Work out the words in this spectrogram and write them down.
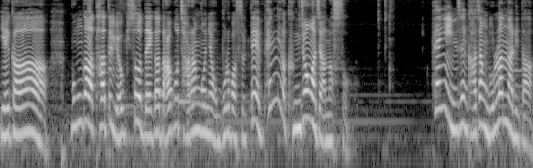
얘가 뭔가 다들 여기서 내가 나고 자란 거냐고 물어봤을 때 팽이가 긍정하지 않았어. 팽이 인생 가장 놀란 날이다.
